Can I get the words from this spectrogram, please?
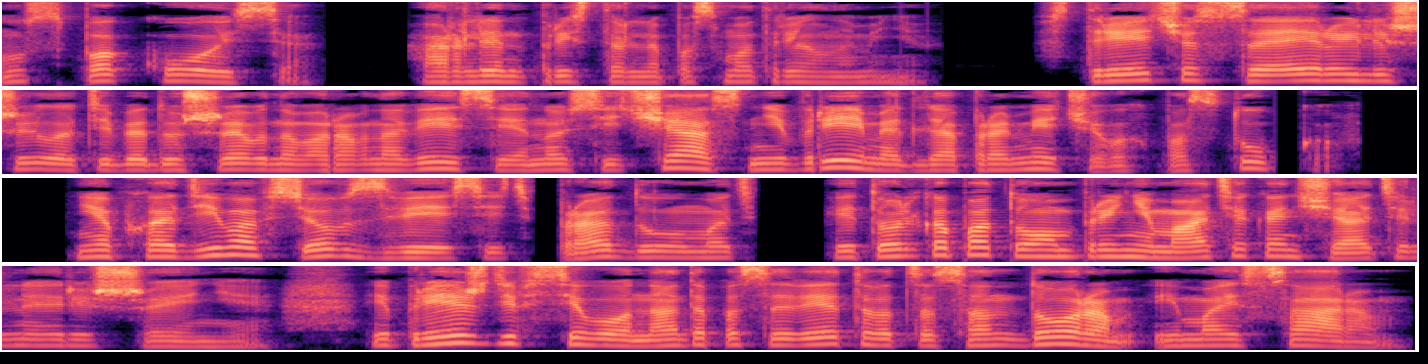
«Успокойся», – Арлен пристально посмотрел на меня. «Встреча с Эйрой лишила тебя душевного равновесия, но сейчас не время для опрометчивых поступков. Необходимо все взвесить, продумать, и только потом принимать окончательные решения. И прежде всего надо посоветоваться с Андором и Майсаром.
